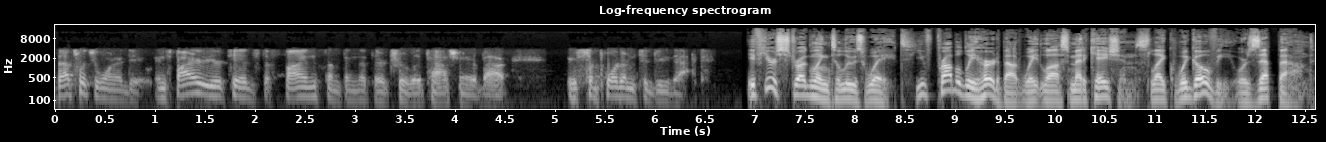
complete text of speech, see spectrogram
that's what you want to do. Inspire your kids to find something that they're truly passionate about. And support them to do that. If you're struggling to lose weight, you've probably heard about weight loss medications like Wegovy or Zepbound,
